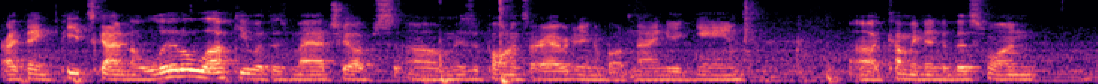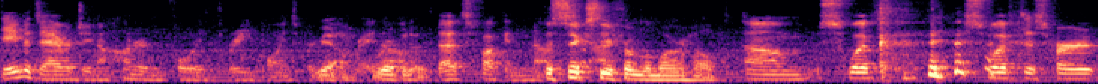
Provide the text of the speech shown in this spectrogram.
I think Pete's gotten a little lucky with his matchups. Um, his opponents are averaging about 90 a game. Uh, coming into this one, David's averaging 143 points per Yeah, game right now. it. That's fucking nuts. The 60 from Lamar helped. Um, Swift, Swift is hurt.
